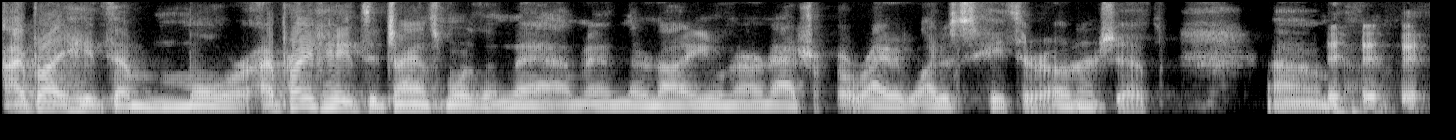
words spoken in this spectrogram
I probably hate them more. I probably hate the Giants more than them, and they're not even our natural rival. I just hate their ownership. Um, but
